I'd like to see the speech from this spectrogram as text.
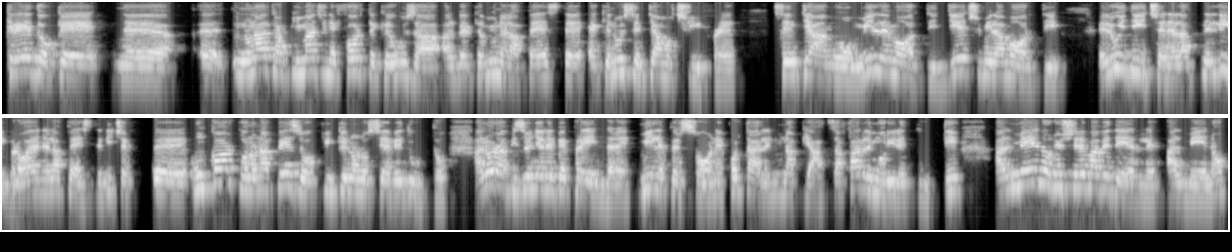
Credo che eh, eh, un'altra immagine forte che usa Albert Camus nella peste è che noi sentiamo cifre, sentiamo mille morti, diecimila morti, E lui dice nella, nel libro, eh, nella peste, dice eh, un corpo non ha peso finché non lo si è veduto. Allora bisognerebbe prendere mille persone, portarle in una piazza, farle morire tutti, almeno riusciremo a vederle, almeno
